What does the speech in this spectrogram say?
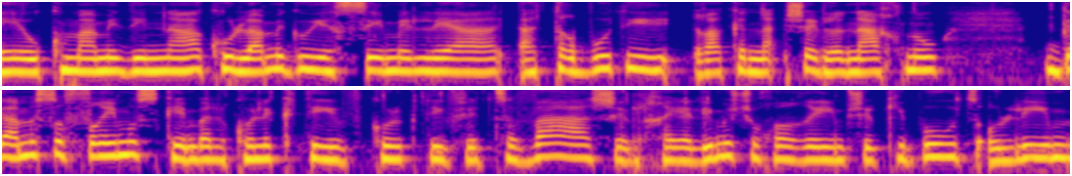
אה, הוקמה מדינה, כולם מגויסים אליה, התרבות היא רק של אנחנו. גם הסופרים עוסקים בקולקטיב, קולקטיב של צבא, של חיילים משוחררים, של קיבוץ, עולים,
